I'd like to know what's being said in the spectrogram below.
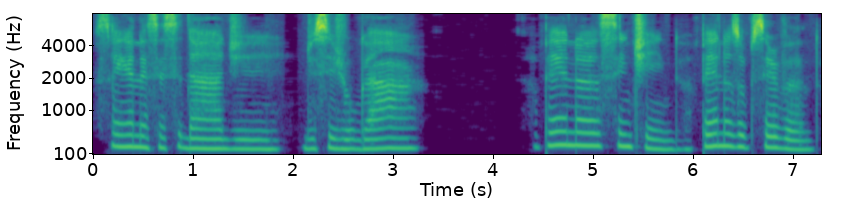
Sem a necessidade de se julgar, apenas sentindo, apenas observando.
